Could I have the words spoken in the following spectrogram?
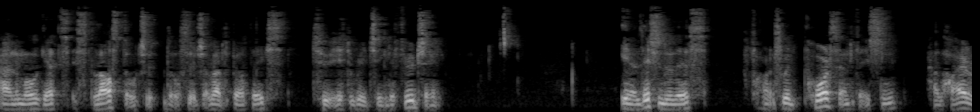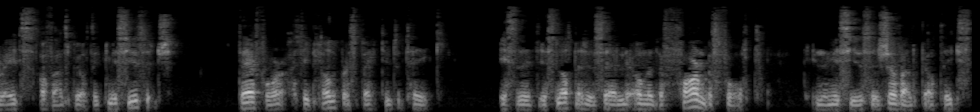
animal gets its last dosage of antibiotics to it reaching the food chain. In addition to this, farms with poor sanitation had higher rates of antibiotic misusage. Therefore, I think another perspective to take is that it is not necessarily only the farmer's fault in the misusage of antibiotics,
